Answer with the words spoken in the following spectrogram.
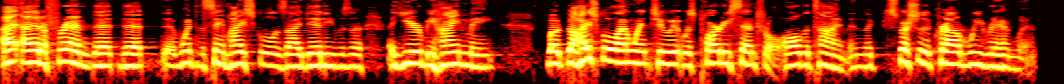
I, I had a friend that, that went to the same high school as I did. He was a, a year behind me. But the high school I went to, it was party central all the time, and the, especially the crowd we ran with.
